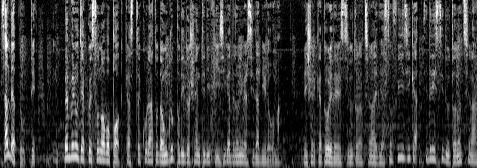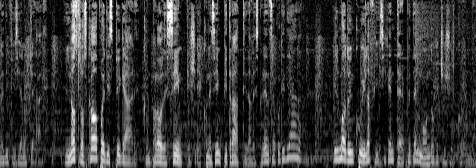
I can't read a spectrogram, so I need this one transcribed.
Salve a tutti, benvenuti a questo nuovo podcast curato da un gruppo di docenti di fisica dell'Università di Roma ricercatori dell'Istituto Nazionale di Astrofisica e dell'Istituto Nazionale di Fisica Nucleare. Il nostro scopo è di spiegare, con parole semplici e con esempi tratti dall'esperienza quotidiana, il modo in cui la fisica interpreta il mondo che ci circonda.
